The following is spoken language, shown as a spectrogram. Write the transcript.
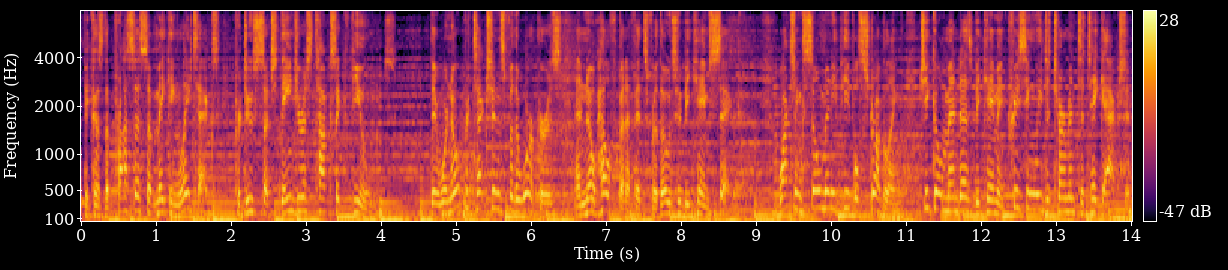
because the process of making latex produced such dangerous toxic fumes. There were no protections for the workers and no health benefits for those who became sick. Watching so many people struggling, Chico Mendes became increasingly determined to take action.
